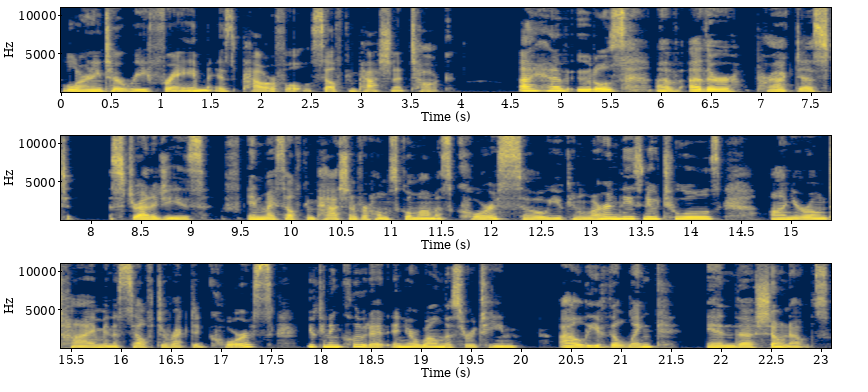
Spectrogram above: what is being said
Learning to reframe is powerful self compassionate talk. I have oodles of other practiced strategies in my Self Compassion for Homeschool Mamas course. So you can learn these new tools on your own time in a self directed course. You can include it in your wellness routine. I'll leave the link in the show notes.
